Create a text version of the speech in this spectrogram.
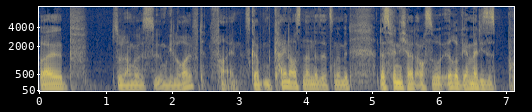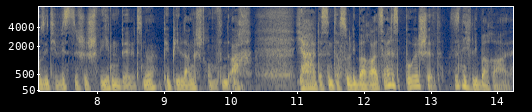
weil pff, solange es irgendwie läuft, fein. Es gab keine Auseinandersetzung damit. Das finde ich halt auch so irre. Wir haben ja dieses positivistische Schwedenbild, ne? Pippi Langstrumpf und ach, ja, das sind doch so liberal. Das ist alles Bullshit. Es ist nicht liberal.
